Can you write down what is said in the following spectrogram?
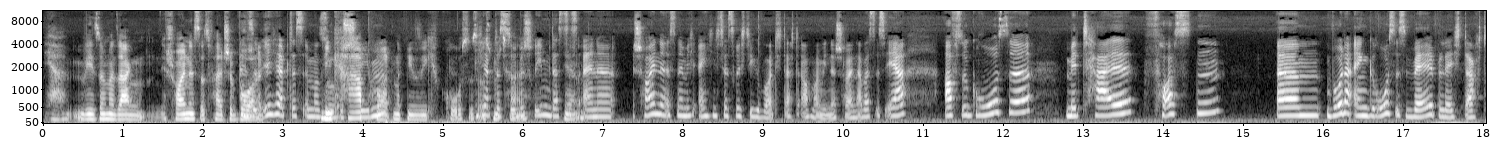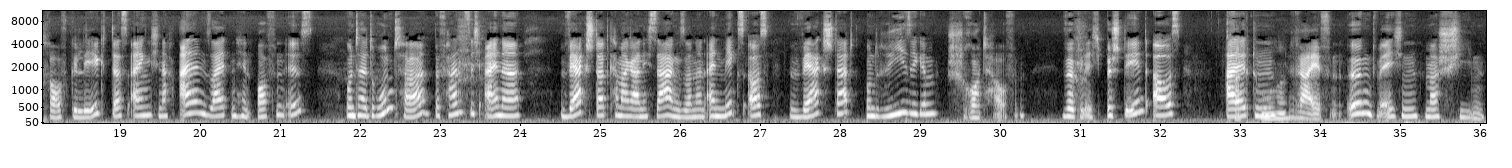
ja, wie soll man sagen, Scheune ist das falsche Wort. Also ich habe das immer wie so ein beschrieben. Carport, ein riesig großes Ich habe das so beschrieben, dass das Ja. eine Scheune ist, nämlich eigentlich nicht das richtige Wort. Ich dachte auch mal wie eine Scheune, aber es ist eher auf so große Metallpfosten ähm, wurde ein großes Wellblechdach draufgelegt, das eigentlich nach allen Seiten hin offen ist. Und darunter befand sich eine Werkstatt, kann man gar nicht sagen, sondern ein Mix aus Werkstatt und riesigem Schrotthaufen. Wirklich, bestehend aus alten. Reifen, irgendwelchen Maschinen,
